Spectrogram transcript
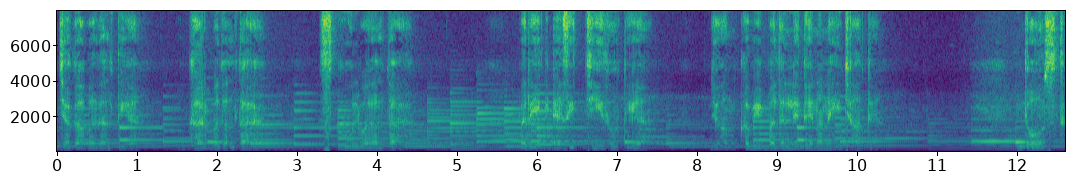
जगह बदलती है, घर बदलता है, स्कूल बदलता है। पर एक ऐसी चीज़ होती है जो हम कभी बदलने देना नहीं चाहते। दोस्त।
